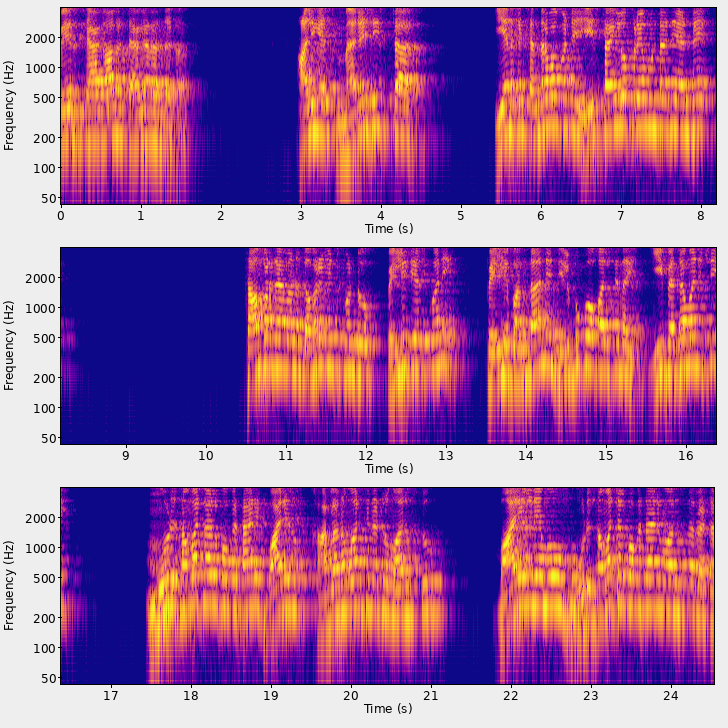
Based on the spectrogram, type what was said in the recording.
పేరు త్యాగాల త్యాగరాజట. అట ఆలియస్ మ్యారేజీ స్టార్. ఈయనకి చంద్రబాబు అంటే ఏ స్థాయిలో ప్రేమ ఉంటుంది అంటే సాంప్రదాయాలను గౌరవించుకుంటూ పెళ్ళి చేసుకొని పెళ్ళి బంధాన్ని నిలుపుకోవలసిన ఈ పెద్ద మనిషి మూడు సంవత్సరాలకు ఒకసారి భార్యను కార్లను మార్చినట్లు మారుస్తూ భార్యలనేమో మూడు సంవత్సరాలకు ఒకసారి మారుస్తారట.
